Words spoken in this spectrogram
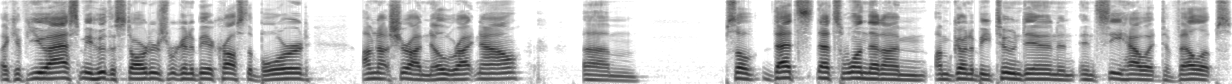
Like if you ask me who the starters were going to be across the board, I'm not sure I know right now. Um, so that's that's one that I'm I'm going to be tuned in and, and see how it develops.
